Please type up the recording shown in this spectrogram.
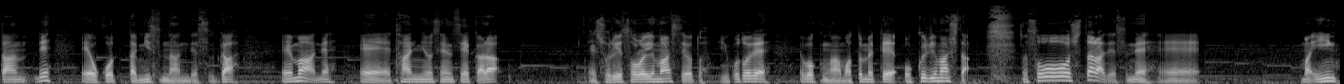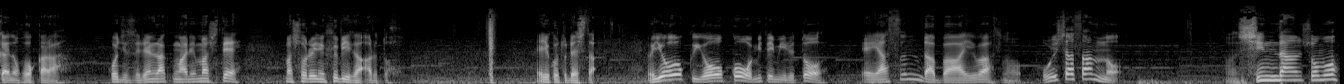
端で、えー、起こったミスなんですが、えー、まあね、えー、担任の先生から、え書類揃いましたよということで僕がまとめて送りましたそうしたらですね、えまあ、委員会の方から後日連絡がありまして、まあ、書類に不備があると、えいうことでしたよく要項を見てみると、え休んだ場合はそのお医者さんの診断書も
